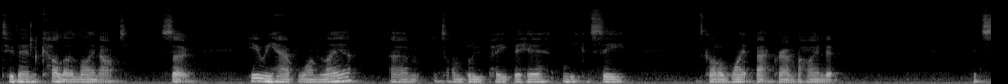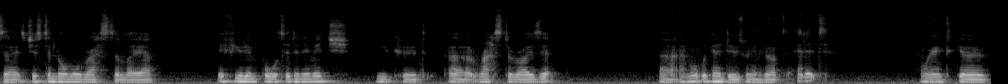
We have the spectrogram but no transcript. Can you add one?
to then color line art. So here we have one layer, um, it's on blue paper here, and we can see it's got a white background behind it. It's, uh, it's just a normal raster layer. If you'd imported an image, you could uh, rasterize it. Uh, and what we're going to do is we're going to go up to Edit, and we're going to go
